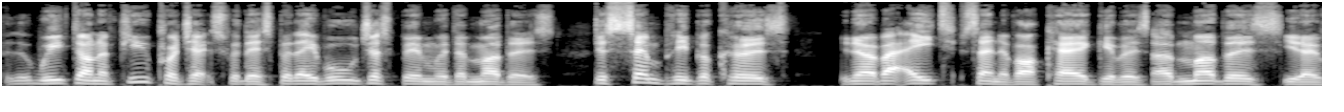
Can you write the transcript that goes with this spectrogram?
we've done a few projects with this, but they've all just been with the mothers, just simply because you know, about 80% of our caregivers are mothers, you know,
